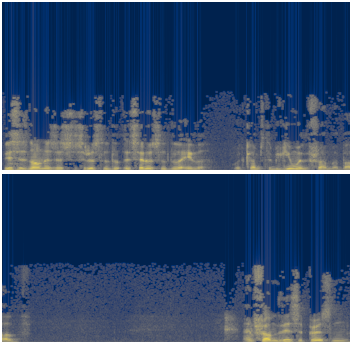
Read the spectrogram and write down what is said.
This is known as a Serusa de Le'ela, what comes to begin with from above. And from this, a person,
